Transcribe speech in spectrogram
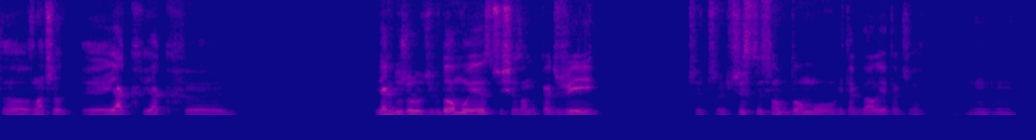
To znaczy, y, jak, jak, y, jak dużo ludzi w domu jest, czy się zamyka drzwi, czy, czy wszyscy są w domu i tak dalej. Także mm, mm.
